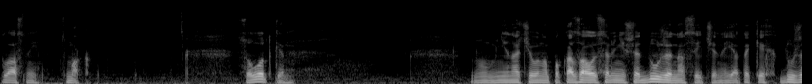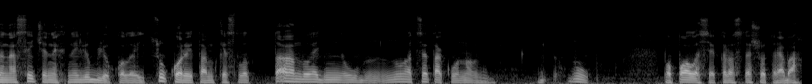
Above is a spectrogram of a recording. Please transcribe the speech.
Класний смак. Солодке. Ну, мені наче воно показалось раніше дуже насичене. Я таких дуже насичених не люблю, коли і цукор, і там кислота. Ну, ну а це так воно ну, попалося якраз те, що треба.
